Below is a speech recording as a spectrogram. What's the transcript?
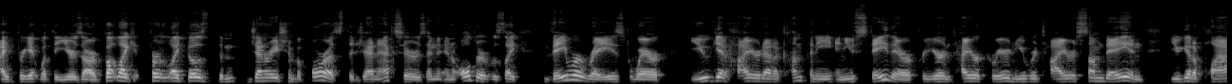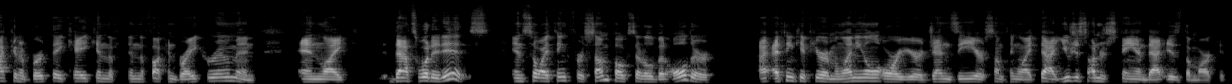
i forget what the years are but like for like those the generation before us the gen xers and, and older it was like they were raised where you get hired at a company and you stay there for your entire career and you retire someday and you get a plaque and a birthday cake in the in the fucking break room and and like that's what it is. And so i think for some folks that are a little bit older I, think if you're a millennial or you're a Gen Z or something like that, you just understand that is the market.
